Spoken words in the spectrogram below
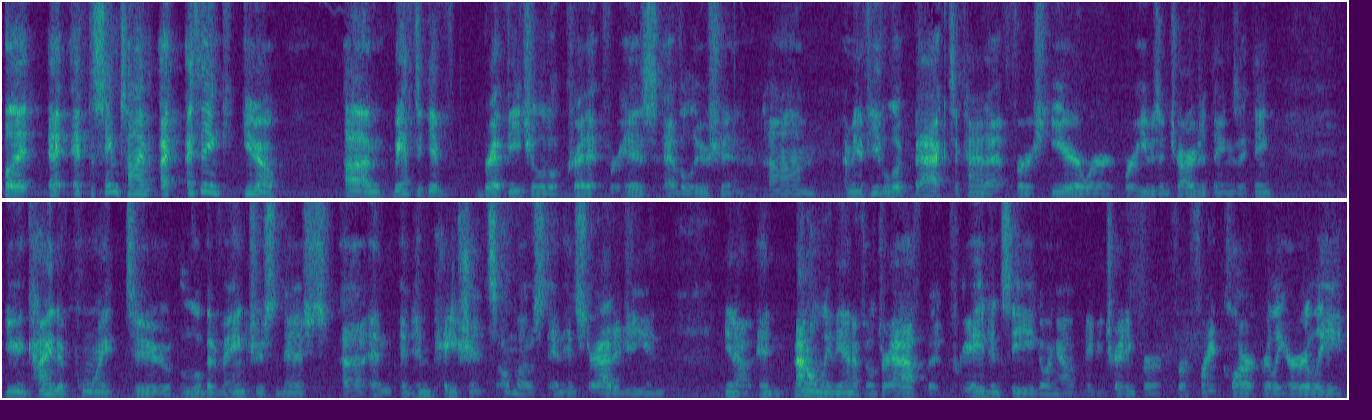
but at, at, the same time, I, I think, you know, um, we have to give Brett Veach a little credit for his evolution. Um, I mean, if you look back to kind of that first year where where he was in charge of things, I think you can kind of point to a little bit of anxiousness uh, and, and impatience almost in his strategy and you know in not only the NFL draft but free agency, going out maybe trading for for Frank Clark really early.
